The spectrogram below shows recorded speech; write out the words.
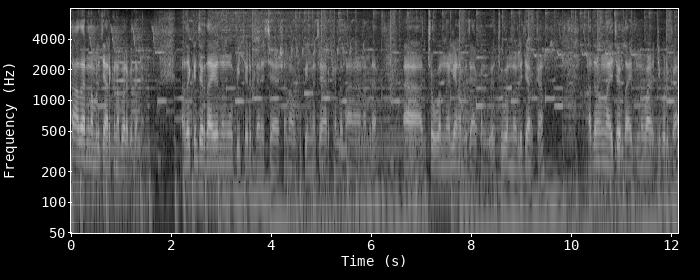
സാധാരണ നമ്മൾ ചേർക്കണ പോലൊക്കെ തന്നെ. അതൊക്കെ ചെറുതായി ഒന്ന് മൂപ്പിച്ചെടുത്തതിന് ശേഷം നമുക്ക് പിന്നെ ചേർക്കേണ്ട സാധനമാണ് നമ്മുടെ ചുവന്നുള്ളിയാണ് നമ്മൾ ചേർക്കുന്നത്. ചുവന്നുള്ളി ചേർക്കാം. അത് നന്നായി ചെറുതായിട്ടൊന്ന് വഴറ്റി കൊടുക്കാം.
